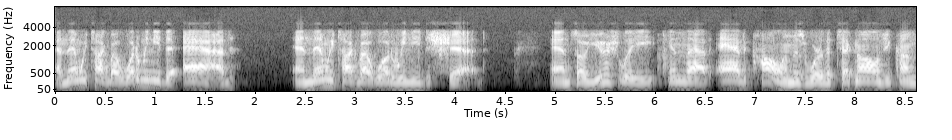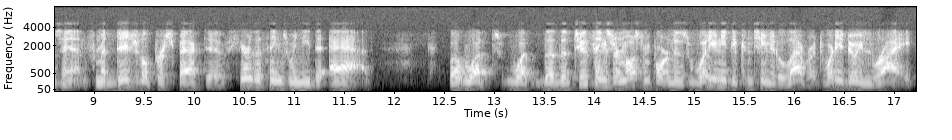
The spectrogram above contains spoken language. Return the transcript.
And then we talk about what do we need to add and then we talk about what do we need to shed. And so usually in that add column is where the technology comes in. From a digital perspective, here are the things we need to add. But what, what the, the two things that are most important is what do you need to continue to leverage? What are you doing right?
